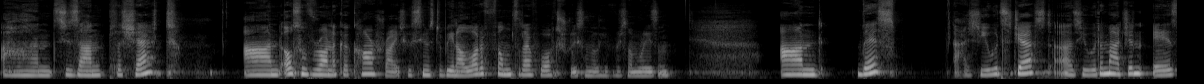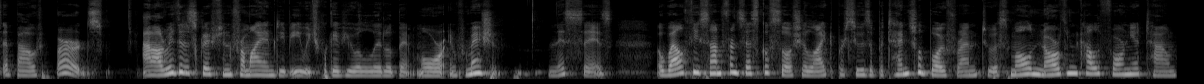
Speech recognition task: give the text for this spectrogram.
and Suzanne Pleshette, and also Veronica Cartwright, who seems to be in a lot of films that I've watched recently for some reason. And this, as you would suggest, as you would imagine, is about birds. And I'll read the description from IMDb, which will give you a little bit more information. This says A wealthy San Francisco socialite pursues a potential boyfriend to a small Northern California town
